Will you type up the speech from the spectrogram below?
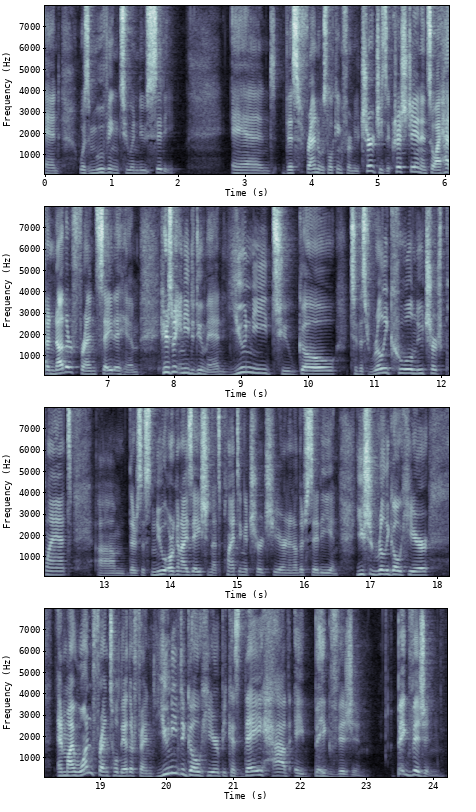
and was moving to a new city. And this friend was looking for a new church. He's a Christian. And so I had another friend say to him, Here's what you need to do, man. You need to go to this really cool new church plant. Um, there's this new organization that's planting a church here in another city, and you should really go here. And my one friend told the other friend, You need to go here because they have a big vision. Big vision.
